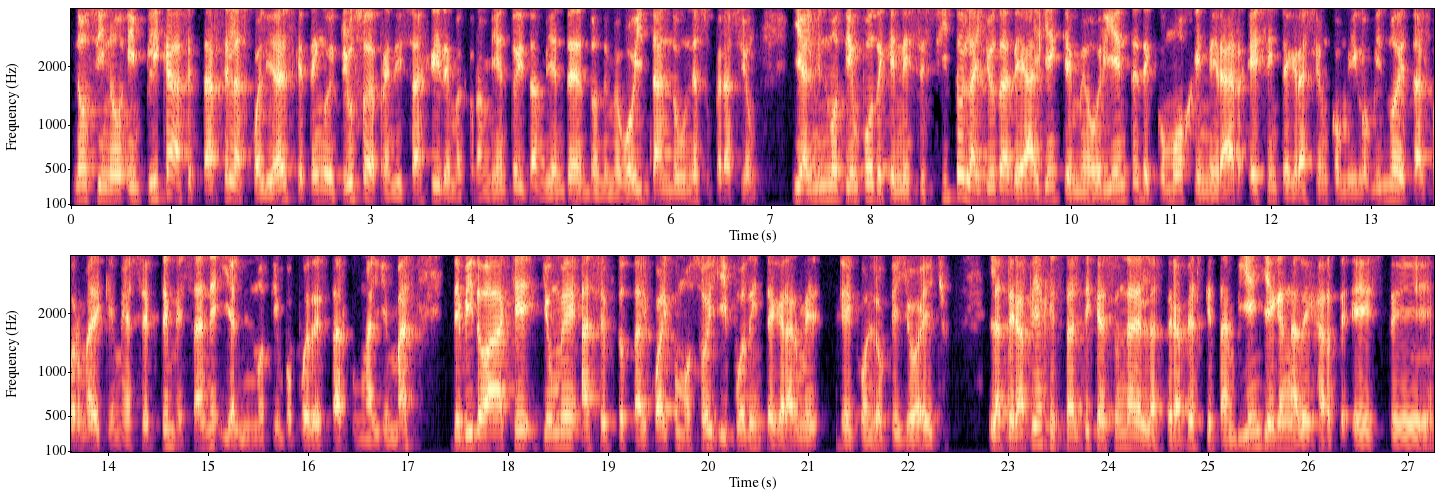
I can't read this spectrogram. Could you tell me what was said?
No, sino implica aceptarse las cualidades que tengo incluso de aprendizaje y de mejoramiento y también de donde me voy dando una superación y al mismo tiempo de que necesito la ayuda de alguien que me oriente de cómo generar esa integración conmigo mismo de tal forma de que me acepte, me sane y al mismo tiempo pueda estar con alguien más debido a que yo me acepto tal cual como soy y puedo integrarme eh, con lo que yo he hecho. La terapia gestáltica es una de las terapias que también llegan a dejar este,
